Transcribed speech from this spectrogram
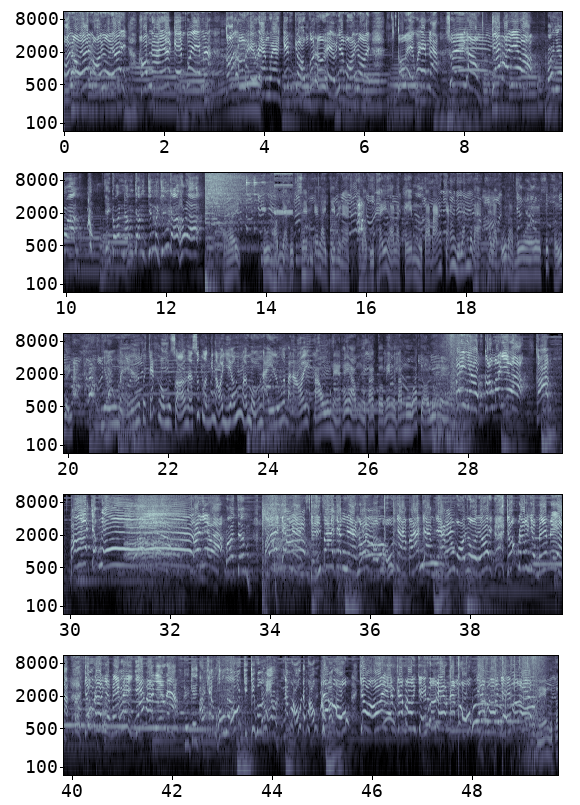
mọi người ơi mọi người ơi. Hôm nay á kem của em á có thương hiệu đàng hoàng kem trộn có thương hiệu nha mọi người. Thương hiệu của em là xuyên hồng. Giá bao nhiêu à Bao nhiêu ạ? Chỉ có 599k thôi ạ. Ê, tôi hổm giờ tôi xem cái livestream này nè là tôi thấy hả là kem người ta bán trắng dữ lắm đó bà. Hay là cuối bà mua sức thử đi. Nhưng mẹ có chắc không sợ hả? Sức lên cái nỗi dị ứng nỗi mụn đầy luôn á bà nội. Đâu nè thấy không? Người ta comment người ta mua quá trời luôn nè. Bây giờ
